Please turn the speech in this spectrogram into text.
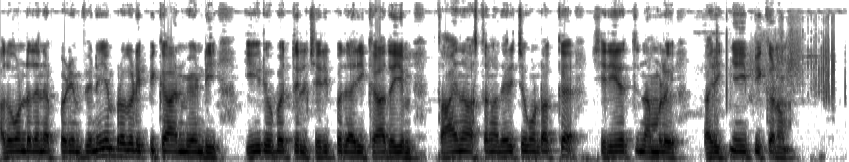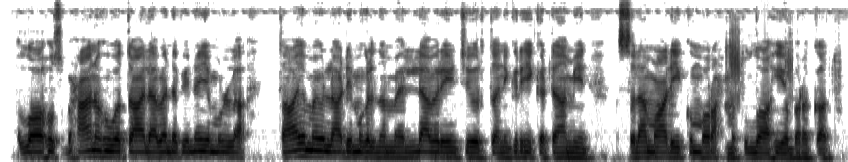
അതുകൊണ്ട് തന്നെ എപ്പോഴും വിനയം പ്രകടിപ്പിക്കാൻ വേണ്ടി ഈ രൂപത്തിൽ ചെരുപ്പ് ധരിക്കാതെയും താഴ്ന്ന വസ്ത്രങ്ങൾ ധരിച്ചുകൊണ്ടൊക്കെ ശരീരത്തിൽ നമ്മൾ പരിജ്ഞയിപ്പിക്കണം. അള്ളാഹു സുബാനുഹുവത്താല അവന്റെ വിനയമുള്ള തായ്മയുള്ള അടിമകൾ നമ്മെ എല്ലാവരെയും ചേർത്ത് അനുഗ്രഹിക്കട്ടെ. ആമീൻ. അസ്സാം വലൈക്കും വാഹമത്തല്ലാഹി വാബർക്കാത്തു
